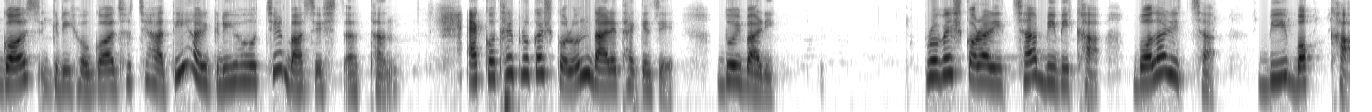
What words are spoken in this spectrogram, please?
গজ গৃহ। গজ হচ্ছে হাতি আর গৃহ হচ্ছে বাসস্থান। এক কথায় প্রকাশ করুন দাঁড়ে থাকে যে। দৈবারিক। প্রবেশ করার ইচ্ছা বিবিখা, বলার ইচ্ছা বিবক্ষা,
